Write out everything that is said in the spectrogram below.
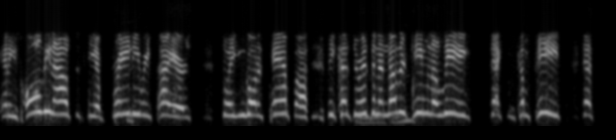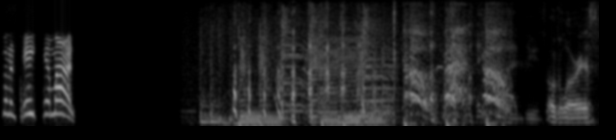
And he's holding out to see if Brady retires so he can go to Tampa because there isn't another team in the league that can compete that's going to take him on. Go god dude so glorious.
